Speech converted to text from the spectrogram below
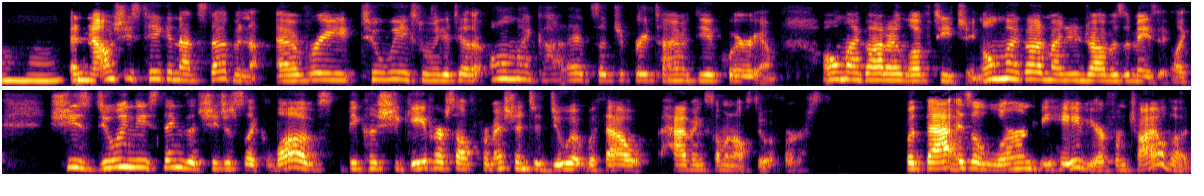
Mm-hmm. And now she's taken that step. And every two weeks when we get together, oh my God, I had such a great time at the aquarium. Oh my God, I love teaching. Oh my God, my new job is amazing. Like she's doing these things that she just like loves because she gave herself permission to do it without having someone else do it first. But that is a learned behavior from childhood.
